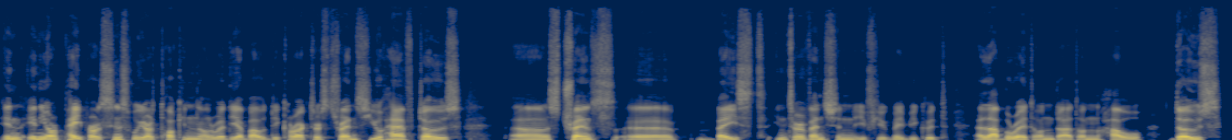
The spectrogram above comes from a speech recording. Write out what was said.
in in your paper, since we are talking already about the character strengths, you have those uh, strengths uh, based intervention. If you maybe could elaborate on that, on how those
